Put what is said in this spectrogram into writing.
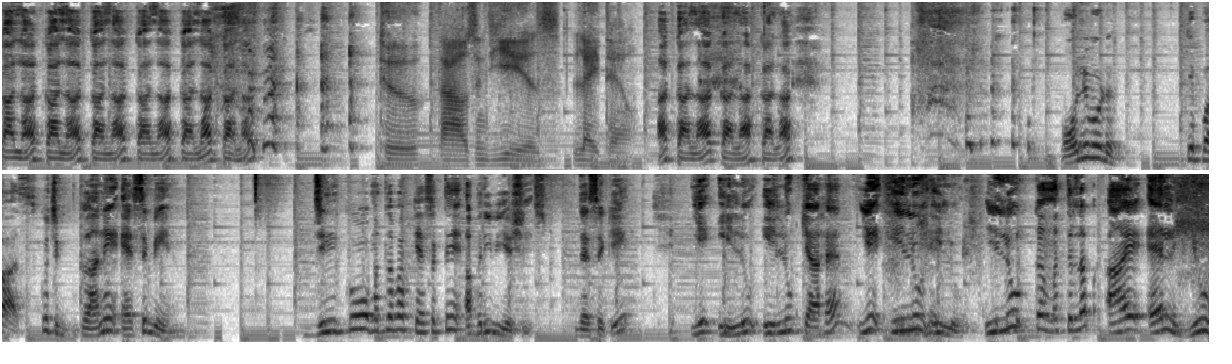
काला काला काला काला काला काला। 2,000 years later. आ काला काला काला। बॉलीवुड के पास कुछ गाने ऐसे भी हैं जिनको मतलब आप कह सकते हैं अब्रीविएशंस जैसे कि ये इलू इलू क्या है? ये इलू इलू। इलू का मतलब आई एल यू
